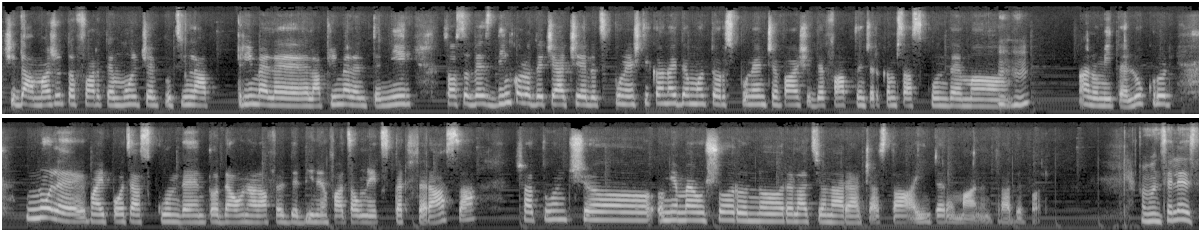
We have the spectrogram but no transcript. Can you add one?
Și da, mă ajută foarte mult, cel puțin la primele, la primele întâlniri sau să vezi dincolo de ceea ce el îți spune. Știi că noi de multe ori spunem ceva și de fapt încercăm să ascundem uh-huh. anumite lucruri. Nu le mai poți ascunde întotdeauna la fel de bine în fața unui expert ferasa și atunci uh, îmi e mai ușor în uh, relaționarea aceasta interumană, într-adevăr. Am înțeles.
